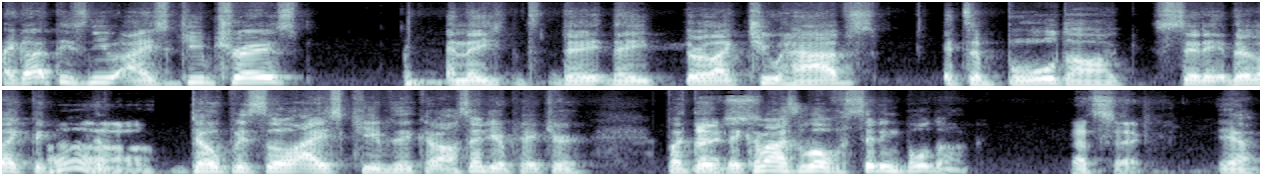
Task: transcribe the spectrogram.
I got these new ice cube trays, and they they they they're like two halves. It's a bulldog sitting. They're like the, the Oh, dopest little ice cubes. They come. I'll send you a picture, but they, they come out as a little sitting bulldog. that's sick. Yeah.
